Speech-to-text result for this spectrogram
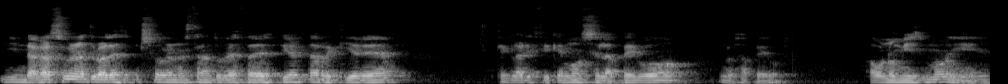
indagar sobre, sobre nuestra naturaleza despierta requiere que clarifiquemos el apego, los apegos, a uno mismo y,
